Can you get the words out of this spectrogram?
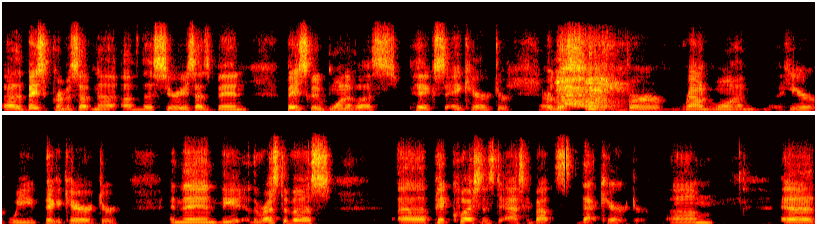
Uh, the basic premise of, of the series has been basically one of us picks a character, or at least for round one here, we pick a character, and then the the rest of us uh, pick questions to ask about that character. Um, uh,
